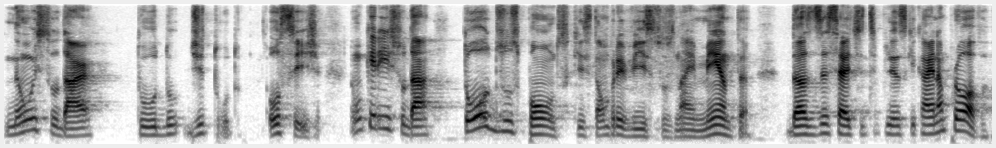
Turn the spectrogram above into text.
não estudar tudo de tudo. Ou seja, não querer estudar todos os pontos que estão previstos na ementa das 17 disciplinas que caem na prova,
